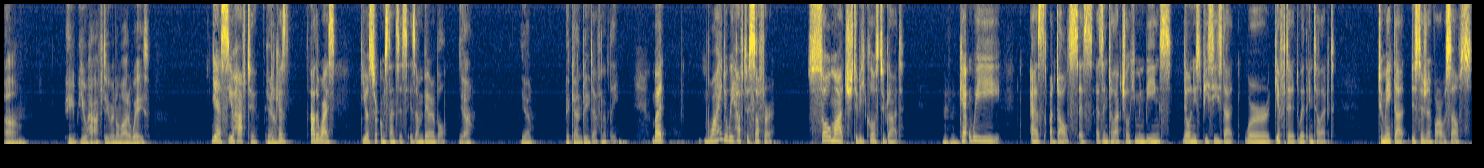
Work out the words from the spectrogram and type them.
Um, you, you have to in a lot of ways. Yes, you have to Yeah. because otherwise your circumstances is unbearable, Yeah, yeah, it can be. definitely. But why do we have to suffer so much to be close to God? Mhm. Can't we as adults, as as intellectual human beings, the only species that were gifted with intellect to make that decision for ourselves?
